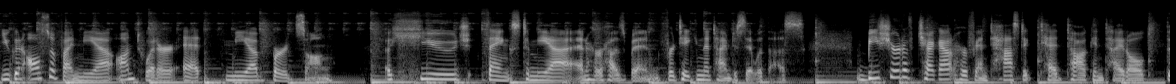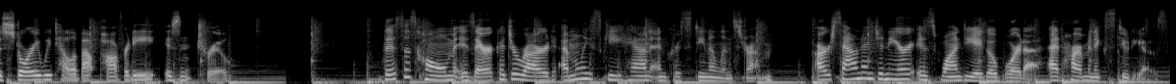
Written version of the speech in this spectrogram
You can also find Mia on Twitter at Mia Birdsong. A huge thanks to Mia and her husband for taking the time to sit with us. Be sure to check out her fantastic TED Talk entitled The Story We Tell About Poverty Isn't True. This is Home is Erica Gerard, Emily Skihan, and Christina Lindstrom. Our sound engineer is Juan Diego Borda at Harmonix Studios.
